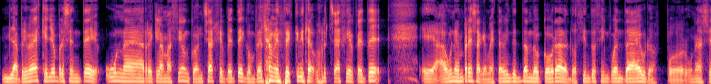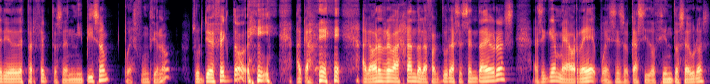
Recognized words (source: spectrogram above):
la primera vez que yo presenté una reclamación con ChatGPT completamente escrita por ChatGPT eh, a una empresa que me estaba intentando cobrar 250 euros por una serie de desperfectos en mi piso, pues funcionó surtió efecto y acabé, acabaron rebajando la factura a 60 euros, así que me ahorré, pues eso, casi 200 euros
